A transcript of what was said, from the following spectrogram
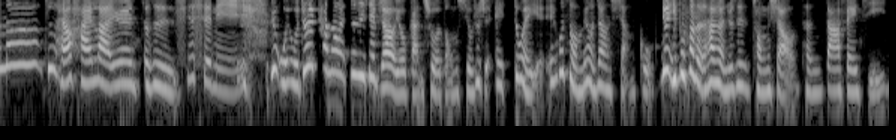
呢，就是还要 highlight，因为就是 谢谢你，因为我我就会看到就是一些比较有感触的东西，我就觉得哎，对耶，哎，我怎么没有这样想过？因为一部分的人他可能就是从小能搭飞机，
